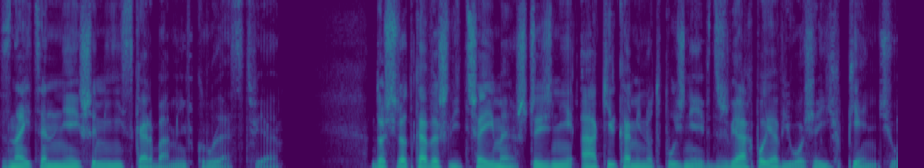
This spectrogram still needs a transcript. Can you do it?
z najcenniejszymi skarbami w królestwie. Do środka weszli trzej mężczyźni, a kilka minut później w drzwiach pojawiło się ich pięciu.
